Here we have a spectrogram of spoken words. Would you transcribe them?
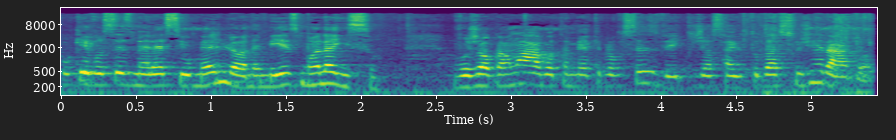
Porque vocês merecem o melhor, não é mesmo? Olha isso. Vou jogar uma água também aqui pra vocês verem que já saiu toda sujeirada, ó.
